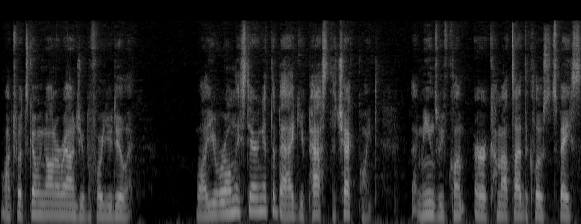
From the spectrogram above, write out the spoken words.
watch what's going on around you before you do it. While you were only staring at the bag, you passed the checkpoint. That means we've clum- er, come outside the closed space,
